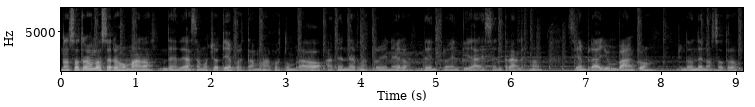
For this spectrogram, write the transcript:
Nosotros los seres humanos desde hace mucho tiempo estamos acostumbrados a tener nuestro dinero dentro de entidades centrales, ¿no? Siempre hay un banco donde nosotros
